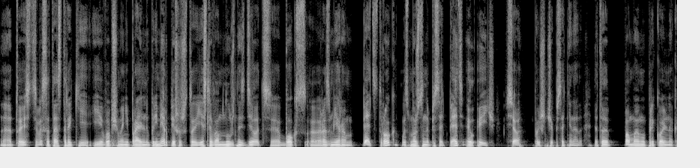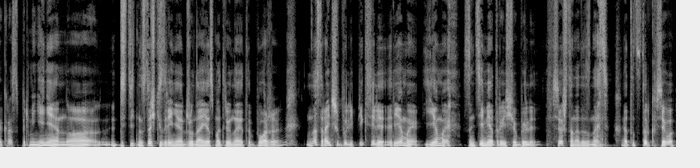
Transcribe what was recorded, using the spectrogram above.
Э, то есть высота строки. И, в общем, они правильный пример пишут, что если вам нужно сделать э, бокс размером 5 строк, вы сможете написать 5 LH. Все, больше ничего писать не надо. Это, по-моему, прикольно как раз применение, но действительно, с точки зрения джуна я смотрю на это, боже, у нас раньше были пиксели, ремы, емы, сантиметры еще были. Все, что надо знать. А тут столько всего.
